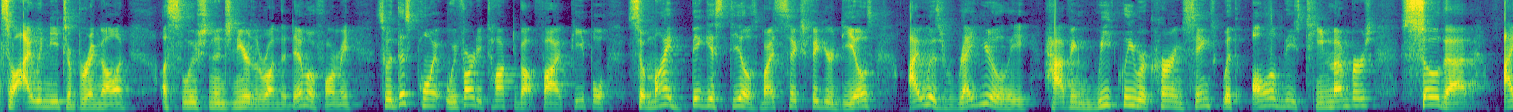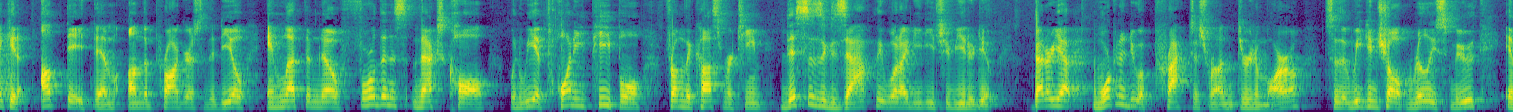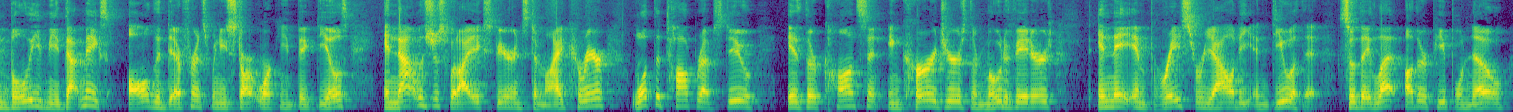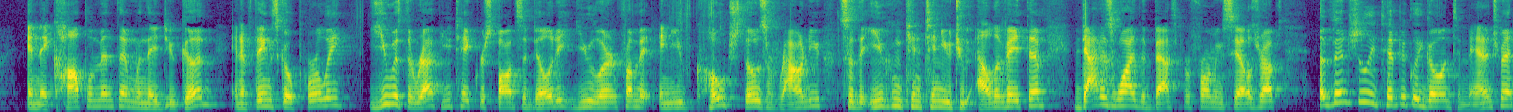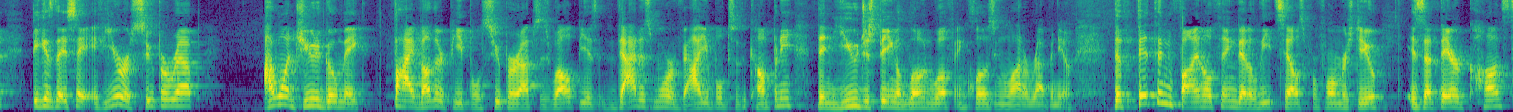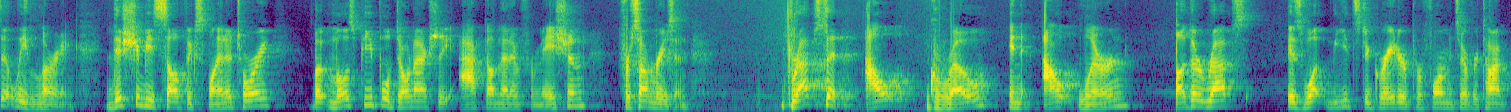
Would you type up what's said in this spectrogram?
So I would need to bring on a solution engineer to run the demo for me. So at this point, we've already talked about five people. So my biggest deals, my six figure deals, I was regularly having weekly recurring syncs with all of these team members so that I could update them on the progress of the deal and let them know for the next call when we have 20 people from the customer team, this is exactly what I need each of you to do. Better yet, we're gonna do a practice run through tomorrow so that we can show up really smooth. And believe me, that makes all the difference when you start working big deals. And that was just what I experienced in my career. What the top reps do is they're constant encouragers, they're motivators, and they embrace reality and deal with it. So they let other people know and they compliment them when they do good. And if things go poorly, you as the rep, you take responsibility, you learn from it, and you coach those around you so that you can continue to elevate them. That is why the best performing sales reps eventually typically go into management because they say, if you're a super rep, I want you to go make five other people super reps as well because that is more valuable to the company than you just being a lone wolf and closing a lot of revenue. The fifth and final thing that elite sales performers do is that they are constantly learning. This should be self explanatory, but most people don't actually act on that information for some reason. Reps that outgrow and outlearn other reps is what leads to greater performance over time.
